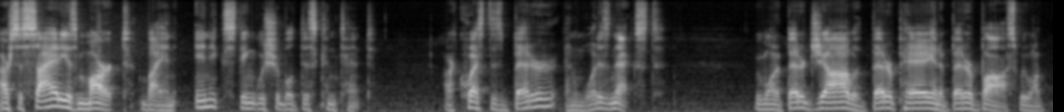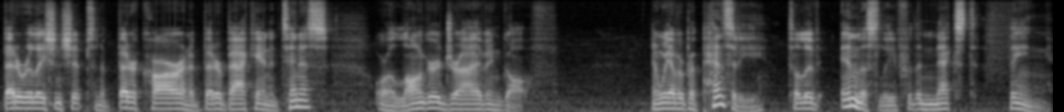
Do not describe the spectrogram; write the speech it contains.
Our society is marked by an inextinguishable discontent. Our quest is better, and what is next? We want a better job with better pay and a better boss. We want better relationships and a better car and a better backhand in tennis or a longer drive in golf. And we have a propensity to live endlessly for the next thing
